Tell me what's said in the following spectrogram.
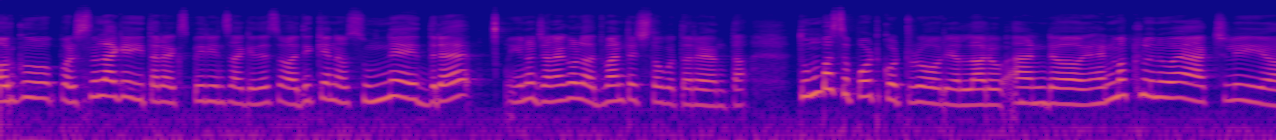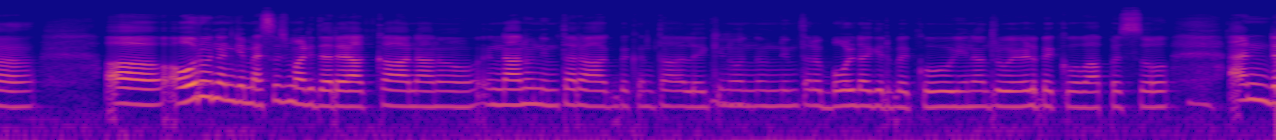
ಅವ್ರಿಗೂ ಪರ್ಸ್ನಲ್ ಆಗಿ ಈ ಥರ ಎಕ್ಸ್ಪೀರಿಯನ್ಸ್ ಆಗಿದೆ. ಸೊ ಅದಕ್ಕೆ ನಾವು ಸುಮ್ಮನೆ ಇದ್ದರೆ ಏನೋ ಜನಗಳು ಅಡ್ವಾಂಟೇಜ್ ತೊಗೋತಾರೆ ಅಂತ. ತುಂಬ ಸಪೋರ್ಟ್ ಕೊಟ್ಟರು ಅವ್ರು ಎಲ್ಲರೂ. ಆ್ಯಂಡ್ ಹೆಣ್ಮಕ್ಳು ಆ್ಯಕ್ಚುಲಿ ಅವರು ನನಗೆ ಮೆಸೇಜ್ ಮಾಡಿದ್ದಾರೆ ಅಕ್ಕ ನಾನು ನಾನು ನಿಮ್ಮ ಥರ ಆಗಬೇಕಂತ ಲೈಕ್ ಏನೋ ನಿಮ್ಮ ಥರ ಬೋಲ್ಡ್ ಆಗಿರಬೇಕು ಏನಾದರೂ ಹೇಳಬೇಕು ವಾಪಸ್ಸು. ಆ್ಯಂಡ್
